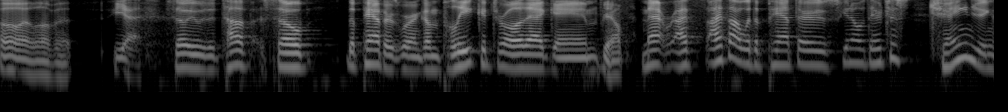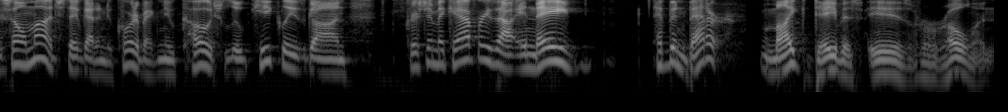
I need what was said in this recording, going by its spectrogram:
oh, I love it. Yeah. So it was a tough. So the Panthers were in complete control of that game. Yeah. Matt, I, I thought with the Panthers, you know, they're just changing so much. They've got a new quarterback, new coach. Luke Kuechly's gone. Christian McCaffrey's out, and they have been better. Mike Davis is rolling.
